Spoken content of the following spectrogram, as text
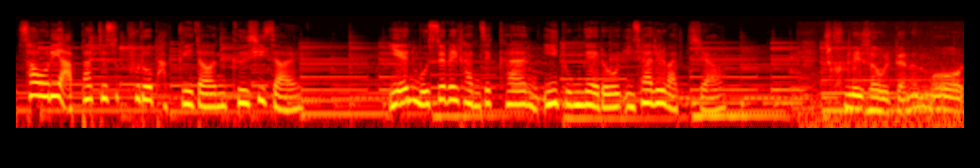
서울이 아파트 숲으로 바뀌던 그 시절 옛 모습을 간직한 이 동네로 이사를 왔죠. 처음에 이사 올 때는 뭐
